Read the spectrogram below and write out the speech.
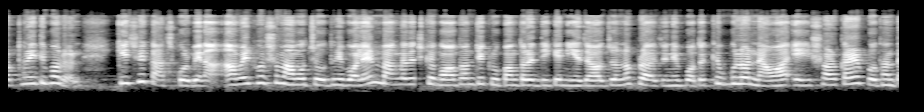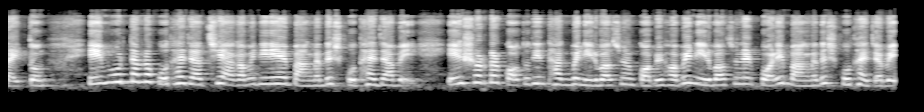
অর্থনীতি বলুন, কিছুই কাজ করবে না। আমির খসরু মাহমুদ চৌধুরী বলেন, বাংলাদেশকে গণতান্ত্রিক রূপান্তরের দিকে নিয়ে যাওয়ার জন্য প্রয়োজনীয় পদক্ষেপগুলো নেওয়া এই সরকারের প্রধান দায়িত্ব। এই মুহূর্তে আমরা কোথায় যাচ্ছি? আগামী দিনে বাংলাদেশ কোথায় যাবে? এই সরকার কতদিন থাকবে? নির্বাচন কবে হবে? নির্বাচনের পরে বাংলাদেশ কোথায় যাবে?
